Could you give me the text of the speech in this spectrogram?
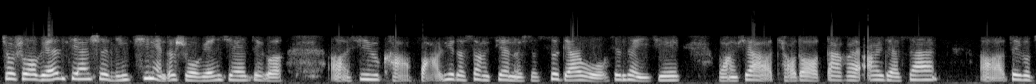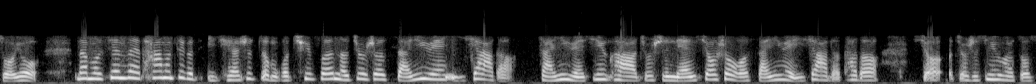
就是说，原先是零七年的时候，原先这个，啊，信用卡法律的上限呢是四点五，现在已经往下调到大概二点三，啊，这个左右。那么现在他们这个以前是怎么个区分呢？就是说，三亿元以下的三亿元信用卡，就是年销售额三亿元以下的，它的销就是信用卡手续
